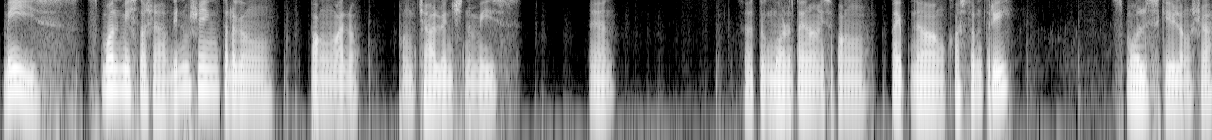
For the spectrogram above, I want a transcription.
maze. Small maze na siya. Hindi naman siya yung talagang pang ano, pang challenge na maze. Ayan. So, ito gumawa tayo ng isa pang type ng custom tree. Small scale lang siya.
